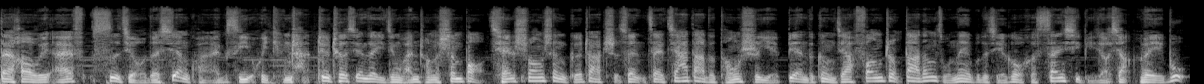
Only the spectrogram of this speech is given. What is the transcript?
代号为 F 四九的现款 X1 会停产。这个车现在已经完成了申报，前双肾格栅尺寸在加大的同时，也变得更加方正。大灯组内部的结构和三系比较像，尾部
